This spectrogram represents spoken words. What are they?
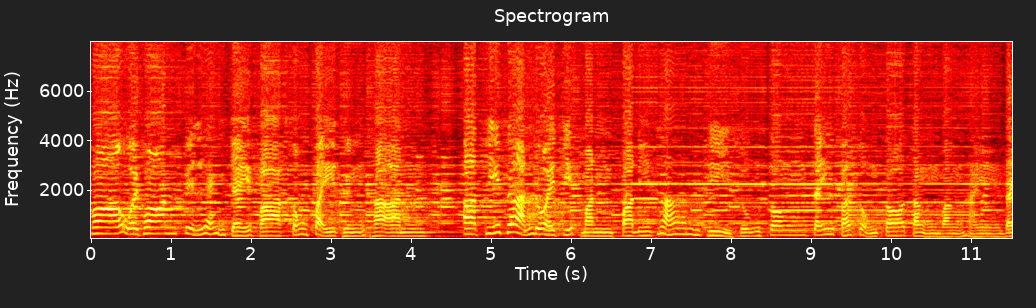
ขออวยพรเป็นแรงใจฝากส่งไปถึงทานอธิษฐานด้วยจิตมันปณิธานที่สูงทรงใจประสงค์ต่อตั้งหวังให้ได้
